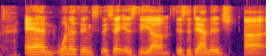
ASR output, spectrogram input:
and one of the things they say is the um is the damage uh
